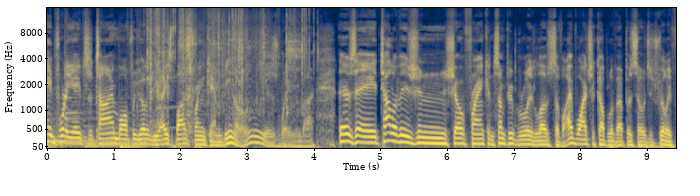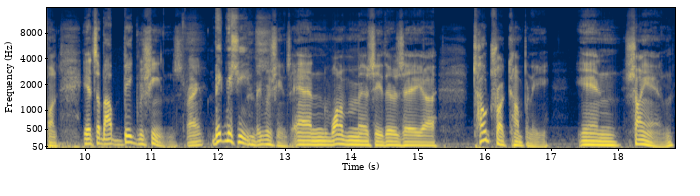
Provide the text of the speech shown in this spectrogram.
848 is the time. While if we go to the icebox, Frank Gambino is waiting by. There's a television show, Frank, and some people really love stuff. I've watched a couple of episodes. It's really fun. It's about big machines, right? Big machines. Big machines. And one of them, is, see, there's a uh, tow truck company in Cheyenne.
